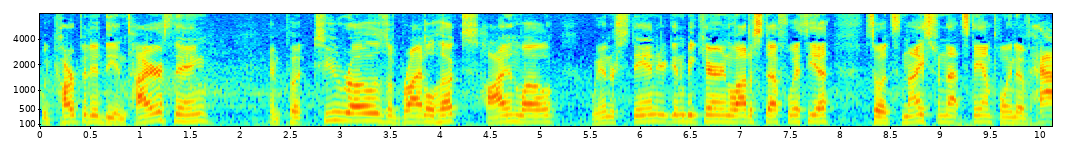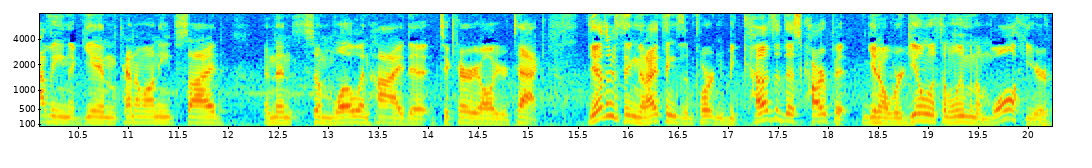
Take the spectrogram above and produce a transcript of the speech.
we carpeted the entire thing and put two rows of bridle hooks, high and low. We understand you're going to be carrying a lot of stuff with you. So it's nice from that standpoint of having, again, kind of on each side, and then some low and high to, to carry all your tack. The other thing that I think is important because of this carpet, you know, we're dealing with an aluminum wall here,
